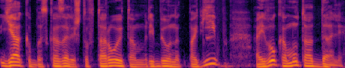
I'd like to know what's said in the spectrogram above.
якобы сказали, что второй там ребенок погиб, а его кому-то отдали.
